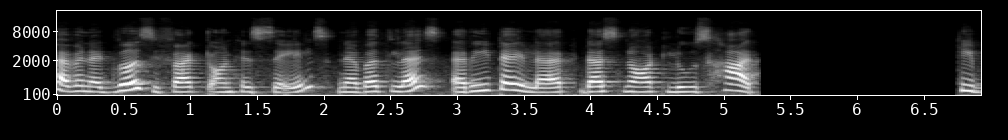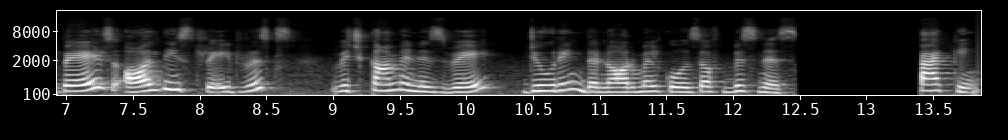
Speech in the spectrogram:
have an adverse effect on his sales. Nevertheless, a retailer does not lose heart. He bears all these trade risks which come in his way during the normal course of business. Packing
